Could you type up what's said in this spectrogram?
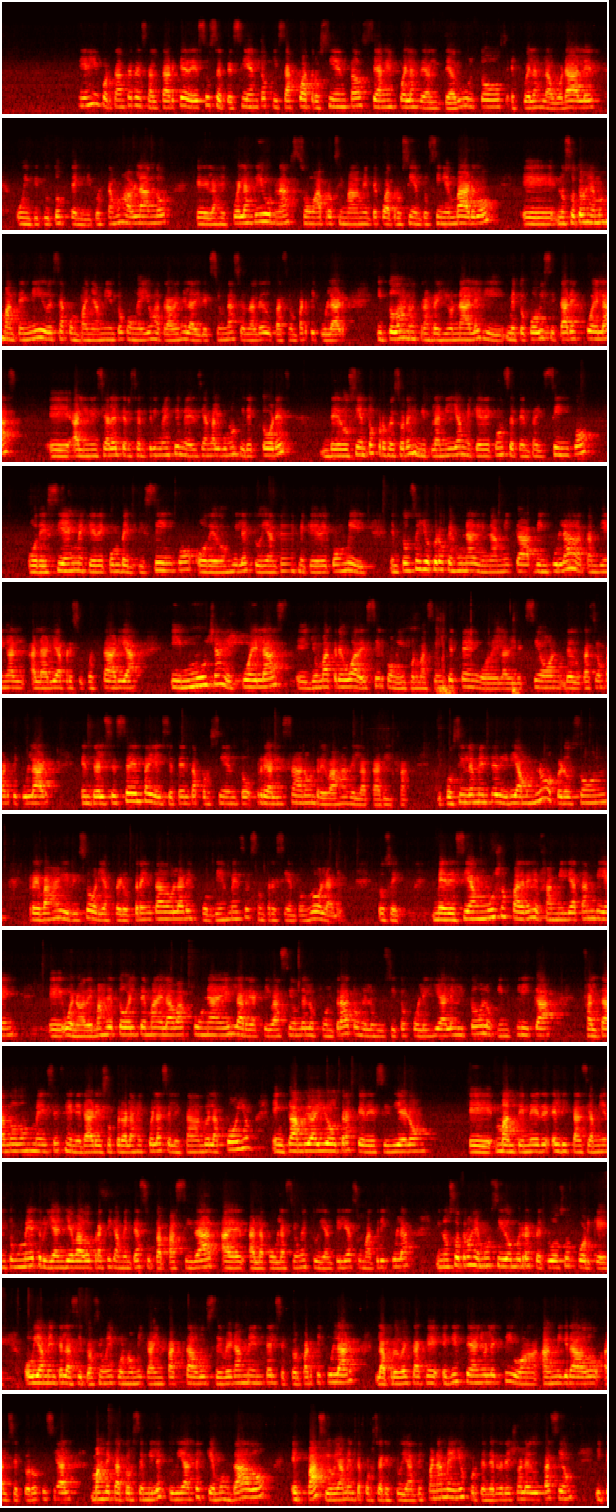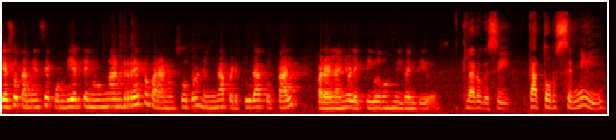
Sí es importante resaltar que de esos 700, quizás 400 sean escuelas de, adultos, escuelas laborales o institutos técnicos. Estamos hablando que las escuelas diurnas son aproximadamente 400. Sin embargo, eh, nosotros hemos mantenido ese acompañamiento con ellos a través de la Dirección Nacional de Educación Particular y todas nuestras regionales y me tocó visitar escuelas eh, al iniciar el tercer trimestre y me decían algunos directores, de 200 profesores en mi planilla me quedé con 75 o de 100 me quedé con 25 o de 2.000 estudiantes me quedé con 1.000. Entonces yo creo que es una dinámica vinculada también al, área presupuestaria y muchas escuelas, eh, yo me atrevo a decir con información que tengo de la Dirección de Educación Particular, entre el 60 y el 70% realizaron rebajas de la tarifa. Y posiblemente diríamos, no, pero son rebajas irrisorias, pero 30 dólares por 10 meses son 300 dólares. Entonces, me decían muchos padres de familia también, eh, bueno, además de todo el tema de la vacuna, es la reactivación de los contratos, de los usitos colegiales y todo lo que implica, faltando dos meses, generar eso, pero a las escuelas se les está dando el apoyo, en cambio hay otras que decidieron eh, mantener el distanciamiento un metro y han llevado prácticamente a su capacidad a, la población estudiantil y a su matrícula. Y nosotros hemos sido muy respetuosos porque obviamente la situación económica ha impactado severamente el sector particular. La prueba está que en este año lectivo han, migrado al sector oficial más de 14 mil estudiantes que hemos dado espacio, obviamente por ser estudiantes panameños, por tener derecho a la educación y que eso también se convierte en un gran reto para nosotros en una apertura total para el año lectivo 2022. Claro que sí, 14 mil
